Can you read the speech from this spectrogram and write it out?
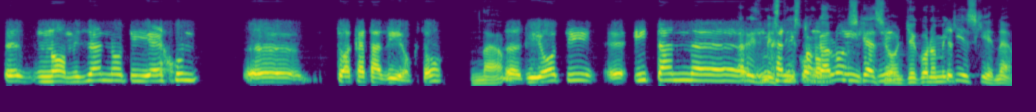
ε, νόμιζαν ότι έχουν ε, το ακαταδίωκτο Ναι. ε, διότι ε, ήταν ε, Ρυθμιστής είχαν των καλών οικονομική σχέσεων ισχύ και οικονομική ισχύ, ναι.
